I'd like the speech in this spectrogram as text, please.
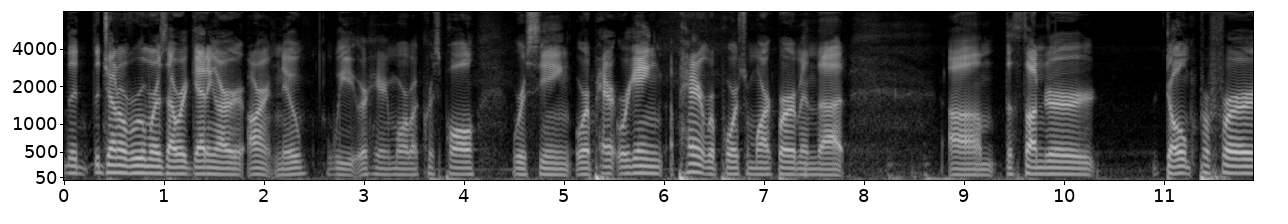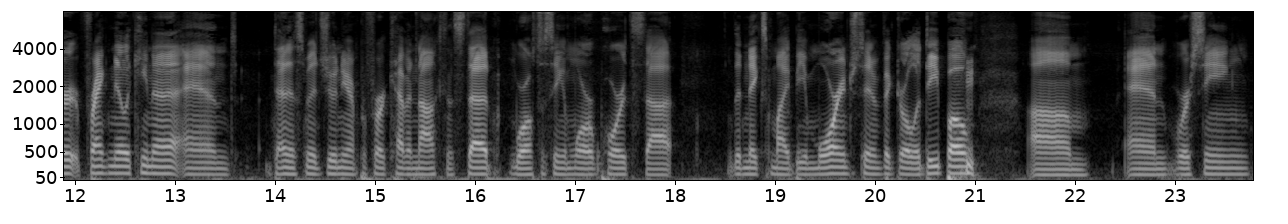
the the general rumors that we're getting are aren't new. We are hearing more about Chris Paul. We're seeing or apparent we're getting apparent reports from Marc Berman that um, the Thunder don't prefer Frank Ntilikina and Dennis Smith Jr. and prefer Kevin Knox instead. We're also seeing more reports that the Knicks might be more interested in Victor Oladipo, um, and we're seeing.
